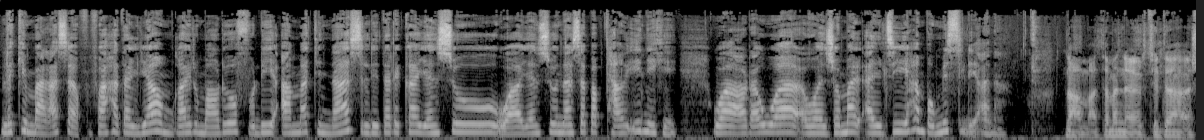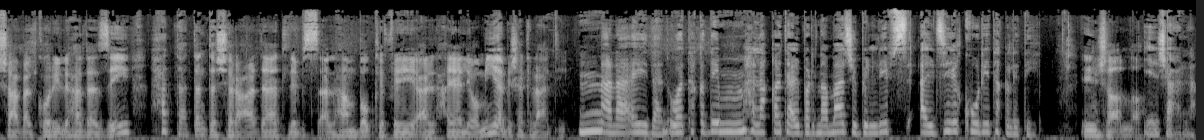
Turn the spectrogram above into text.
لكن مع الأسف فهذا اليوم غير معروف لعامة الناس لذلك ينسوا وينسون سبب تعيينه وروعة وجمال الزي هانبوك مثلي أنا نعم أتمنى ارتداء الشعب الكوري لهذا الزي حتى تنتشر عادات لبس الهانبوك في الحياة اليومية بشكل عادي. أمم، أنا أيضا. وتقديم حلقات البرنامج بلبس الزي الكوري التقليدي. إن شاء الله. إن شاء الله.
